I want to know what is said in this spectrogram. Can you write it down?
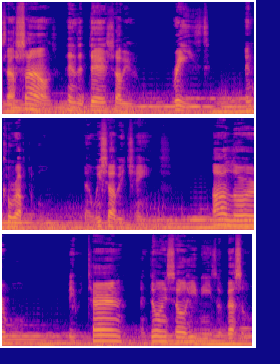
shall sound, and the dead shall be raised incorruptible, and we shall be changed. Our Lord will be returned, and doing so, he needs a vessel.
